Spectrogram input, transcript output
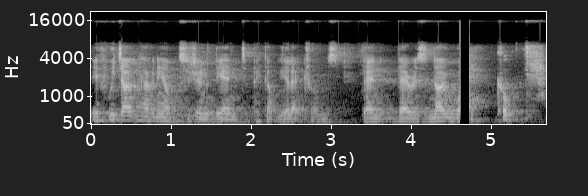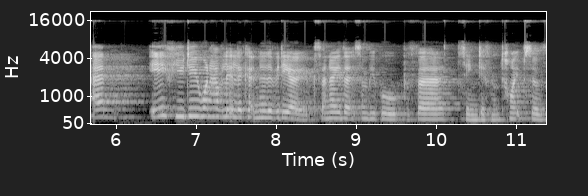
if we don't have any oxygen at the end to pick up the electrons, then there is no way. Cool. Um, if you do want to have a little look at another video, because I know that some people prefer seeing different types of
